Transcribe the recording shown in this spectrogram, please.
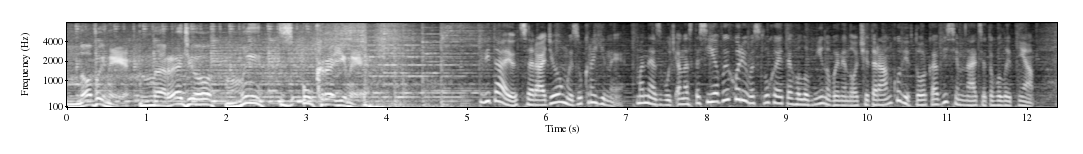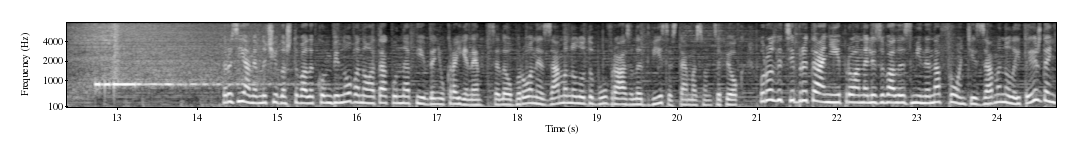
Новини на Радіо Ми з України. Вітаю, це Радіо Ми з України. Мене звуть Анастасія Вихорі. Ви слухаєте головні новини ночі та ранку вівторка, 18 липня. Росіяни вночі влаштували комбіновану атаку на південь України. Сили оборони за минулу добу вразили дві системи сонцепьок. У розвідці Британії проаналізували зміни на фронті за минулий тиждень.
